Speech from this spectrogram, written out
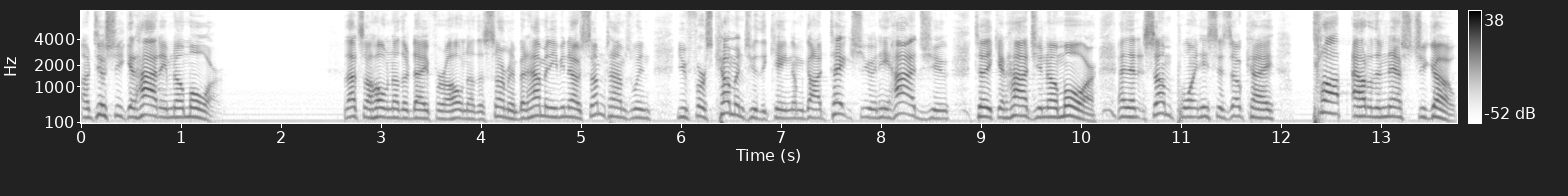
until she could hide him no more. That's a whole nother day for a whole nother sermon. But how many of you know sometimes when you first come into the kingdom, God takes you and He hides you till He can hide you no more. And then at some point He says, okay, plop out of the nest you go.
